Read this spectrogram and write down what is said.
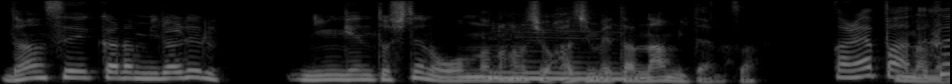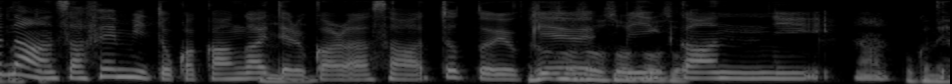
男性から見られる人間としての女の話を始めたなみたいなさ、だからやっぱ普段さフェミとか考えてるからさ、ちょっと余計敏感になって。僕ね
